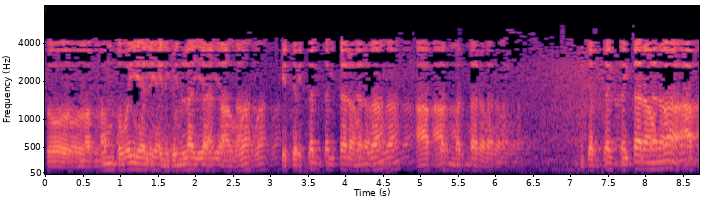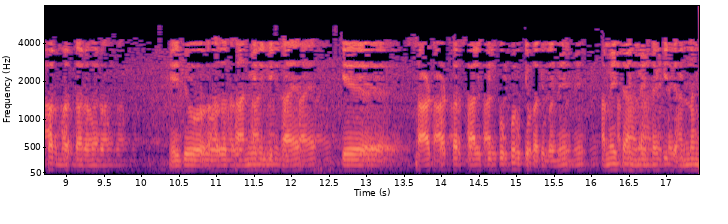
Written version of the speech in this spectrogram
تو مفہوم تو وہی ہے، لیکن جملہ یہ ایسا ہوا کہ جب تک جیتا رہوں گا، آپ پر مرتا رہوں گا۔ جب تک جیتا رہوں گا، آپ پر مرتا رہوں گا۔ یہ جو حضرت خانوی نے لکھا ہے کہ ساٹھ ستر سال کے کفر کے بدلے میں ہمیشہ ہمیشہ کی جہنم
